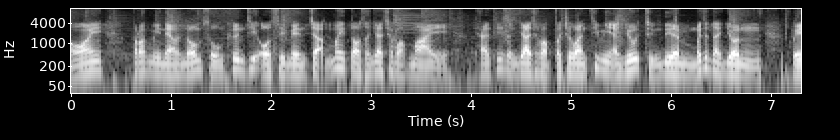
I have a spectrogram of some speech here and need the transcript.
น้อย เพราะมีแนวโน้มสูงขึ้นที่โอซิเมนจะไม่ต่อสัญญาฉบับใหม่แทนที่สัญญาฉบับปัจจุบันที่มีอายุถึงเดือนมิถุนายนปี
